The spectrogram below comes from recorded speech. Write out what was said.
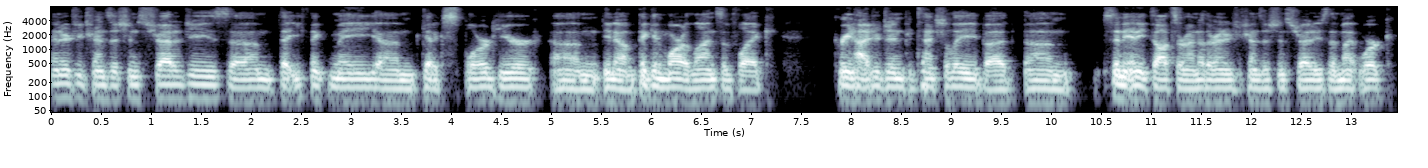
energy transition strategies um, that you think may um, get explored here? Um, you know, I'm thinking more lines of like green hydrogen potentially, but um, any, any thoughts around other energy transition strategies that might work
